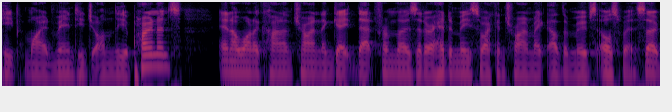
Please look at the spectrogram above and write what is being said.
keep my advantage on the opponents. And I want to kind of try and negate that from those that are ahead of me so I can try and make other moves elsewhere. So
